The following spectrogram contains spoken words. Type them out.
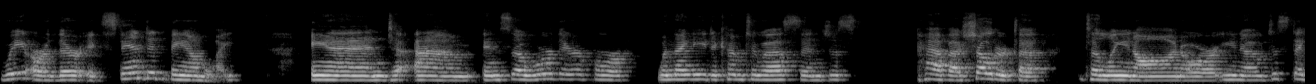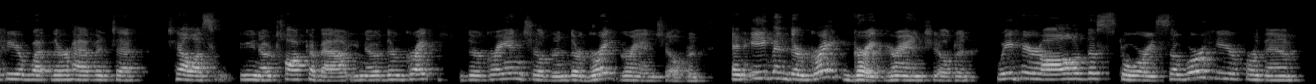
we are their extended family. And um, and so we're there for when they need to come to us and just have a shoulder to to lean on or you know just to hear what they're having to tell us, you know, talk about, you know, their great, their grandchildren, their great grandchildren, and even their great great grandchildren. We hear all of the stories. So we're here for them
